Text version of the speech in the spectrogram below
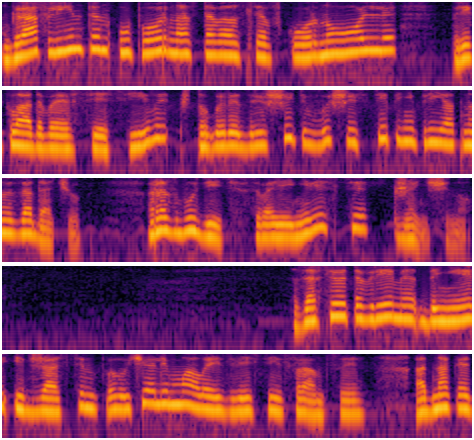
Граф Линтон упорно оставался в Корнуолле, прикладывая все силы, чтобы разрешить в высшей степени приятную задачу — разбудить в своей невесте женщину. За все это время Даниэль и Джастин получали мало известий из Франции, однако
